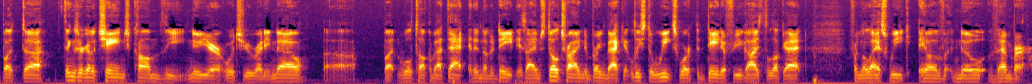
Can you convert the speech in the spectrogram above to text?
but uh, things are going to change come the new year, which you already know. Uh, but we'll talk about that at another date, as I'm still trying to bring back at least a week's worth of data for you guys to look at from the last week of November.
